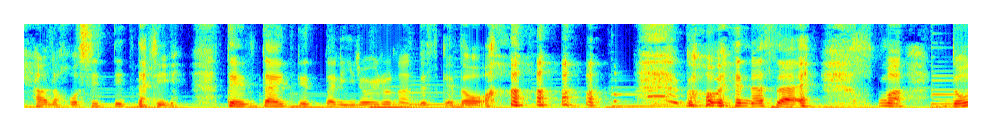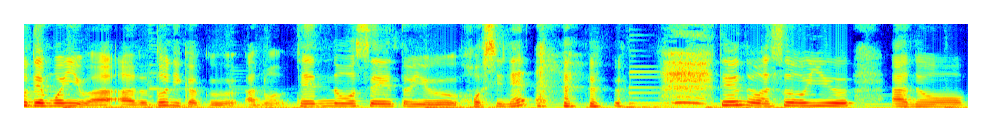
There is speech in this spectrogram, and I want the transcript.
あの星って言ったり 天体って言ったりいろいろなんですけど。ごめんなさい。まあ、どうでもいいわ。あの、とにかく、あの、天王星という星ね。っていうのはそういう、あの、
